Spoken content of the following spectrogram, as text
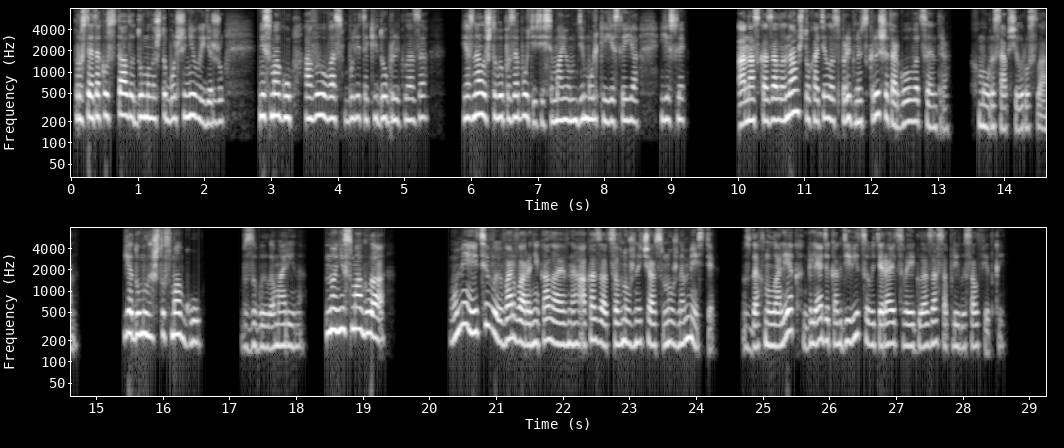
Просто я так устала, думала, что больше не выдержу. Не смогу, а вы у вас были такие добрые глаза. Я знала, что вы позаботитесь о моем Димульке, если я... если...» Она сказала нам, что хотела спрыгнуть с крыши торгового центра, — хмуро сообщил Руслан. «Я думала, что смогу», — взвыла Марина. «Но не смогла». «Умеете вы, Варвара Николаевна, оказаться в нужный час в нужном месте», — вздохнул Олег, глядя, как девица вытирает свои глаза сопливой салфеткой.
